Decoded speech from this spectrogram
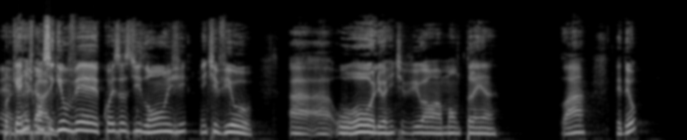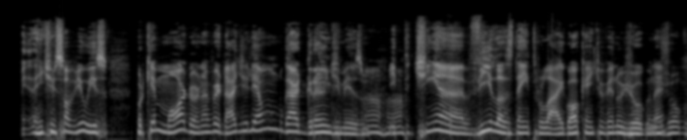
É, Porque a gente verdade. conseguiu ver coisas de longe, a gente viu a- a- o olho, a gente viu a montanha lá, entendeu? A gente só viu isso. Porque Mordor, na verdade, ele é um lugar grande mesmo. Aham. E tinha vilas dentro lá, igual que a gente vê no jogo, No né? jogo,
